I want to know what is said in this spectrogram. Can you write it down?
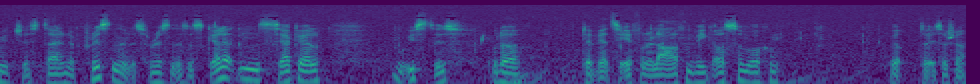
Creature style in a prison and is risen as a skeleton. Sehr geil. Wo ist das? Oder der wird sich eh von allein auf dem. Ja, da ist er schon.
